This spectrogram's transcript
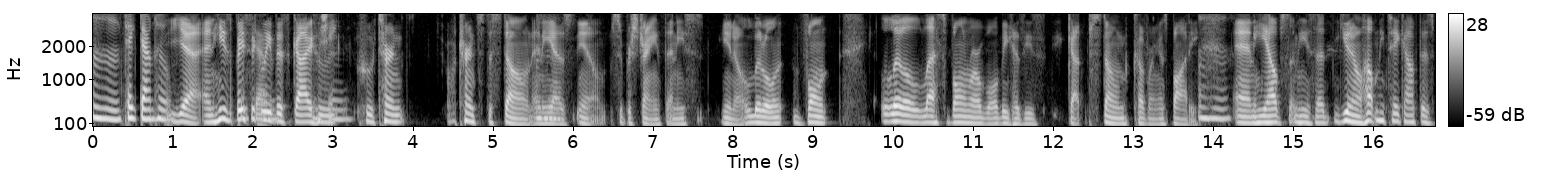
mhm, take down who? Yeah, and he's basically this guy who machine. who turns who turns to stone, and he Mm-hmm. has you know super strength, and he's you know a little vul- little less vulnerable because he's got stone covering his body, Mm-hmm. and he helps him. He said, you know, help me take out this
